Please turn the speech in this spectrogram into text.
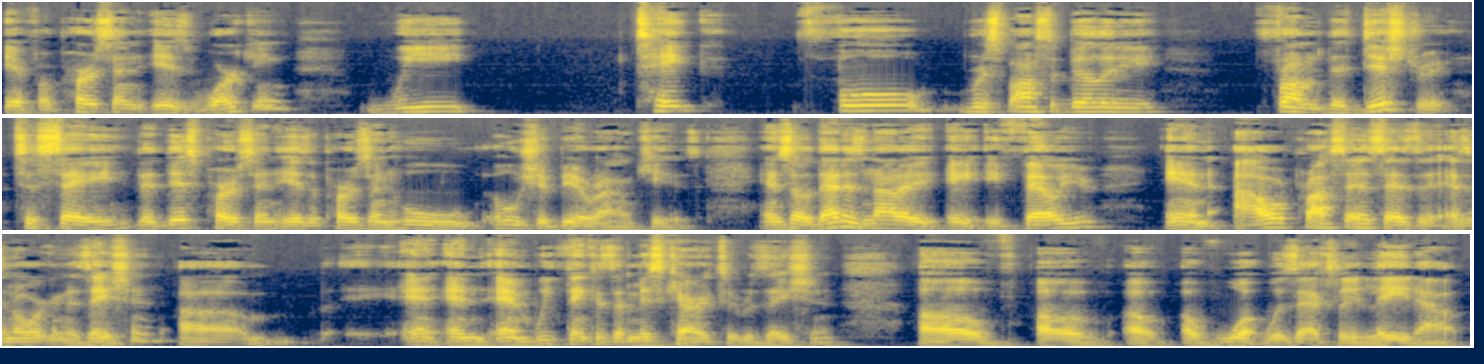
if a person is working, we take full responsibility from the district to say that this person is a person who who should be around kids, and so that is not a, a, a failure in our process as a, as an organization. Um, and, and, and we think it's a mischaracterization of, of, of, of what was actually laid out,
